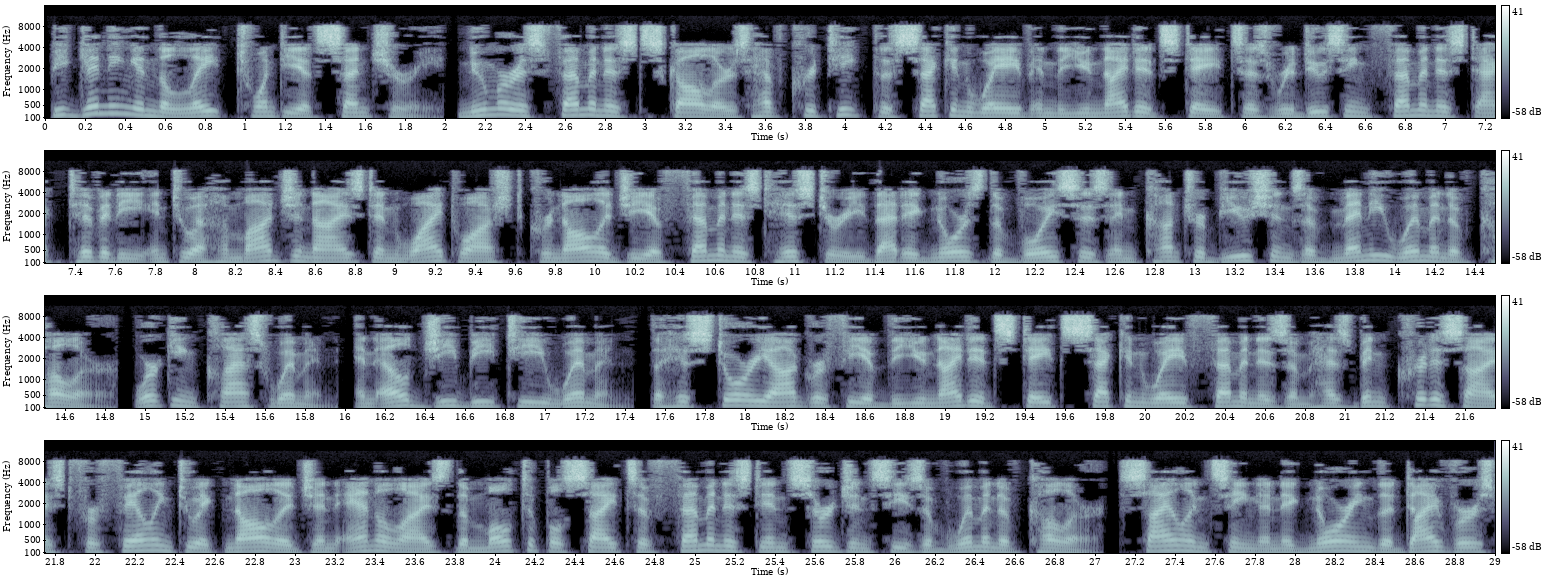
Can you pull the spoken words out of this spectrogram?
Beginning in the late 20th century, numerous feminist scholars have critiqued the second wave in the United States as reducing feminist activity into a homogenized and whitewashed chronology of feminist history that ignores the voices and contributions of many women of color, working class women, and LGBT women. The historiography of the United States second wave feminism has been criticized for failing to acknowledge and analyze the multiple sites of feminist insurgencies of women of color, silencing and ignoring the diverse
